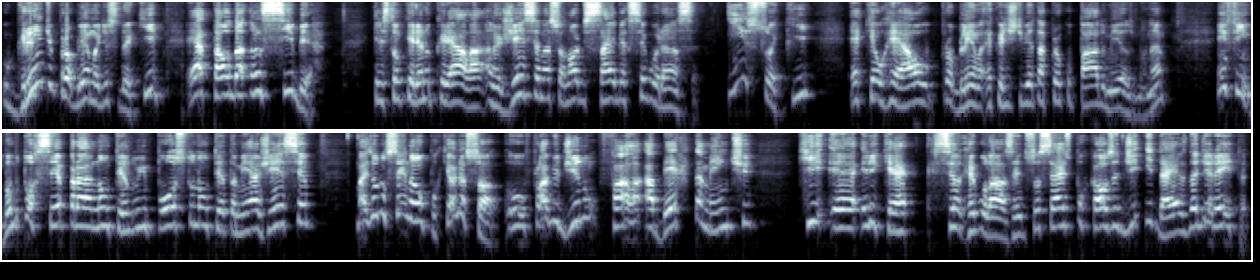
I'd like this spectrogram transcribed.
O grande problema disso daqui é a tal da ANSIBER, que eles estão querendo criar lá, a Agência Nacional de Cibersegurança. Isso aqui é que é o real problema, é que a gente devia estar preocupado mesmo, né? Enfim, vamos torcer para não tendo o imposto, não ter também a agência, mas eu não sei não, porque olha só, o Flávio Dino fala abertamente que é, ele quer regular as redes sociais por causa de ideias da direita.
